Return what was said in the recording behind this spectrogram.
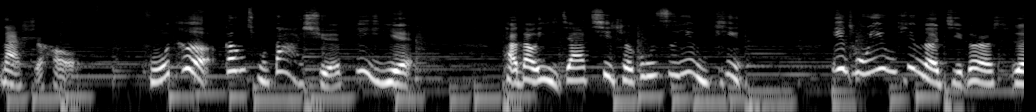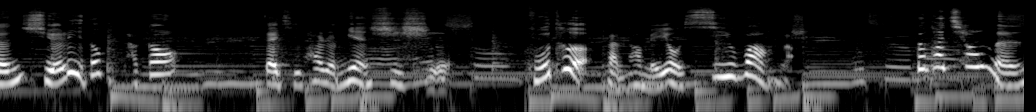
那时候，福特刚从大学毕业，他到一家汽车公司应聘，一同应聘的几个人学历都比他高，在其他人面试时，福特感到没有希望了。当他敲门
